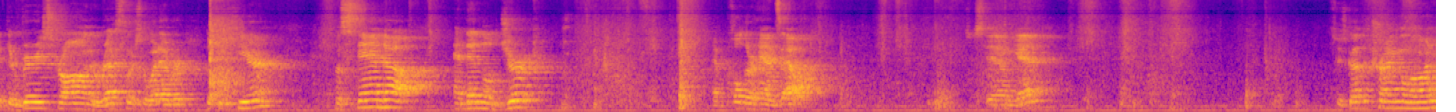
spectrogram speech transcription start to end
If they're very strong, they're wrestlers or whatever, they'll be here, they'll stand up, and then they'll jerk and pull their hands out. So stay down again. So he's got the triangle on,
